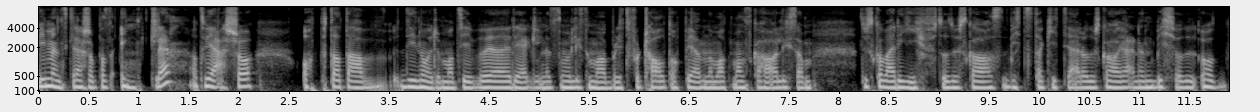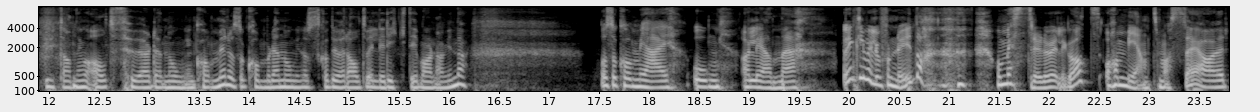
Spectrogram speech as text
vi mennesker er såpass enkle, at vi er så opptatt av de normative reglene som liksom har blitt fortalt opp igjennom, at man skal ha liksom Du skal være gift, og du skal ha hvitt stakittgjerde, og du skal ha gjerne en bikkje og, og utdanning og alt før denne ungen kommer, og så kommer den ungen, og så skal du gjøre alt veldig riktig i barnehagen, da. Og så kommer jeg, ung, alene, og egentlig veldig fornøyd, da. Og mestrer det veldig godt. Og har ment masse. Jeg har,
